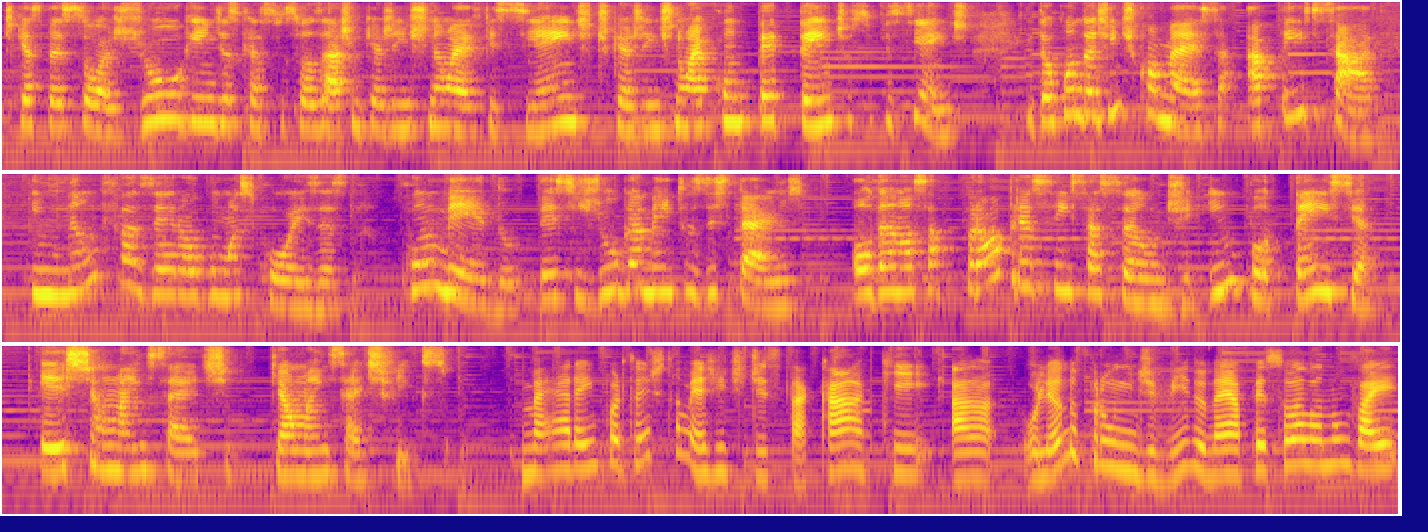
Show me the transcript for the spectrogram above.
De que as pessoas julguem, de que as pessoas acham que a gente não é eficiente, de que a gente não é competente o suficiente. Então, quando a gente começa a pensar em não fazer algumas coisas com medo desses julgamentos externos ou da nossa própria sensação de impotência, este é um mindset que é um mindset fixo. Mas é importante também a gente destacar que, a, olhando para um indivíduo, né, a pessoa ela não vai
